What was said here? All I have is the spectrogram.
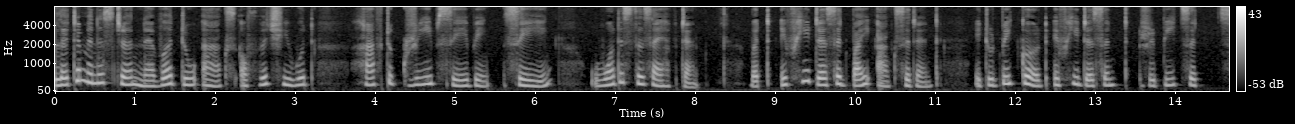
let a minister never do acts of which he would have to grieve saving saying what is this I have done but if he does it by accident it would be good if he doesn't repeats its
